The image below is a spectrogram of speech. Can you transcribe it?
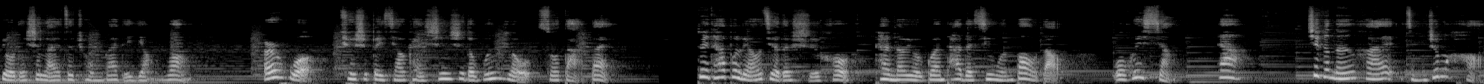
有的是来自崇拜的仰望，而我却是被小凯绅士的温柔所打败。对他不了解的时候，看到有关他的新闻报道，我会想：呀，这个男孩怎么这么好？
